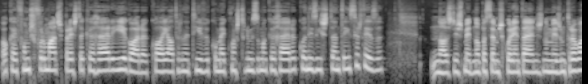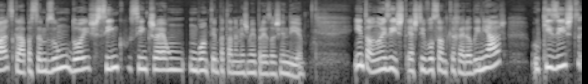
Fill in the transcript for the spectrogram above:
Ok, fomos formados para esta carreira e agora qual é a alternativa? Como é que construímos uma carreira quando existe tanta incerteza? Nós neste momento não passamos 40 anos no mesmo trabalho, se calhar passamos um, dois, cinco, cinco já é um, um bom tempo para estar na mesma empresa hoje em dia. Então não existe esta evolução de carreira linear, o que existe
